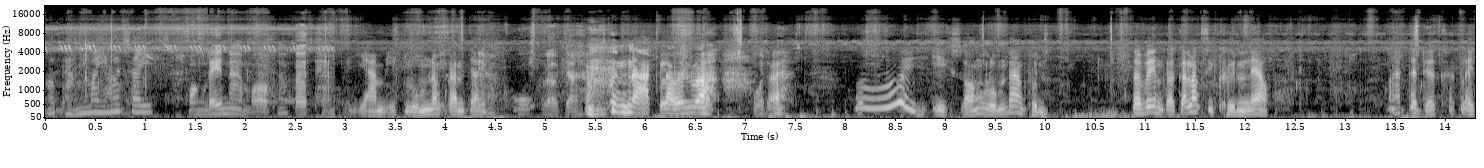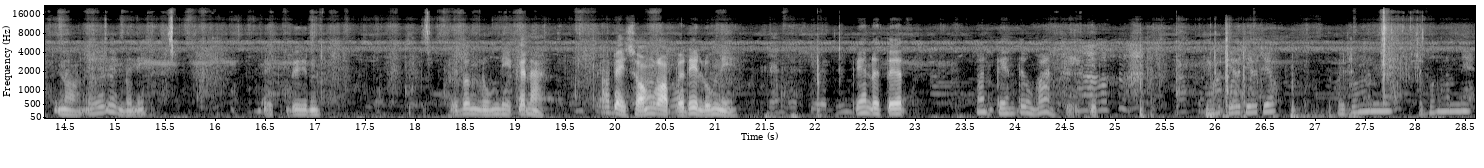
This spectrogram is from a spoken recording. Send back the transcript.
เอาถังไม้มาใส่ของได้น้ำออกเขาก็เอาถังยามอีกหลุมน้ำกันจ้ะ คุกเราจะหนักแล้วเห็นว่าปวดโอ้ยอีกสองหลุมด่างพุ่นตะเว้นก็กำลังสิขึ้นแล้ว มาแต่เด็กคักไรพี่น้องเอ้ยมานี่เด็กดืนไปเบิ่งหลุมนี่กันน่ะ เอาได้สองรอบแล้วได้หลุมนี่เปลี่ยนเออเติดมันเปลี่ยนตั้งบ้านสี่จิบเดี๋ยวเดี๋ยวเดี๋ยวเดี๋ยวไปเบิ่งน้ำเนี่ยไปเบิ่งน้ำเนี่ย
